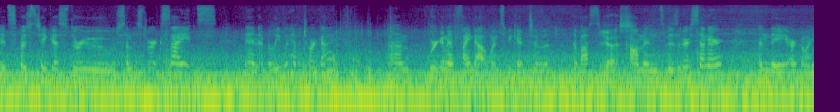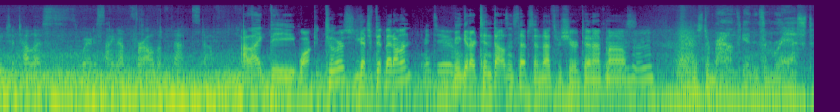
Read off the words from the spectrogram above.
it's supposed to take us through some historic sites, and I believe we have a tour guide. Um, we're gonna find out once we get to the, the Boston Yes. Commons Visitor Center, and they are going to tell us where to sign up for all of that stuff. I like the walking tours. You got your Fitbit on? I do. We're gonna get our 10,000 steps in, that's for sure. Two and a half miles. Mhm, Mr. Brown's getting some rest,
